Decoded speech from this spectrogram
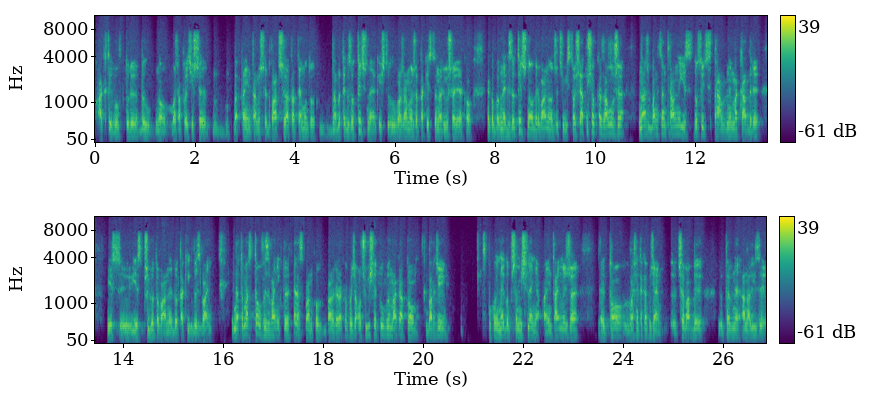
aktywów, który był, no, można powiedzieć jeszcze, pamiętam jeszcze dwa, trzy lata temu, to nawet egzotyczne jakieś, uważano, że takie scenariusze jako, jako pewne egzotyczne, oderwane od rzeczywistości, a tu się okazało, że nasz bank centralny jest dosyć sprawny, ma kadry, jest, jest przygotowany do takich wyzwań. Natomiast to wyzwanie, które teraz pan, pan redaktor powiedział, oczywiście tu wymaga to bardziej spokojnego przemyślenia. Pamiętajmy, że to właśnie tak jak powiedziałem, trzeba by pewne analizy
